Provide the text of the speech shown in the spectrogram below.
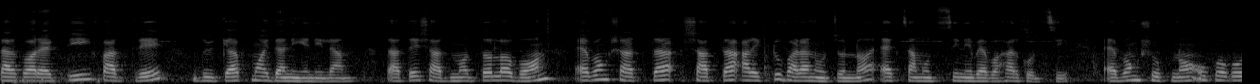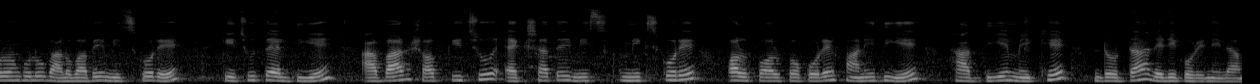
তারপর একটি পাত্রে দুই কাপ ময়দা নিয়ে নিলাম। তাতে স্বাদমতো লবণ এবং স্বাদটা স্বাদটা আরেকটু বাড়ানোর জন্য এক চামচ চিনি ব্যবহার করছি এবং শুকনো উপকরণগুলো ভালোভাবে মিক্স করে কিছু তেল দিয়ে আবার সব কিছু একসাথে মিক্স মিক্স করে অল্প অল্প করে পানি দিয়ে হাত দিয়ে মেখে ডোটা রেডি করে নিলাম।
